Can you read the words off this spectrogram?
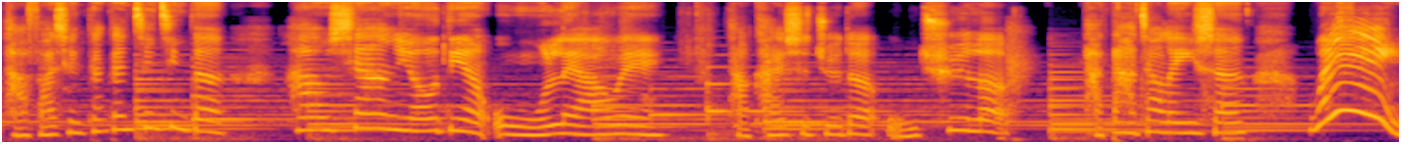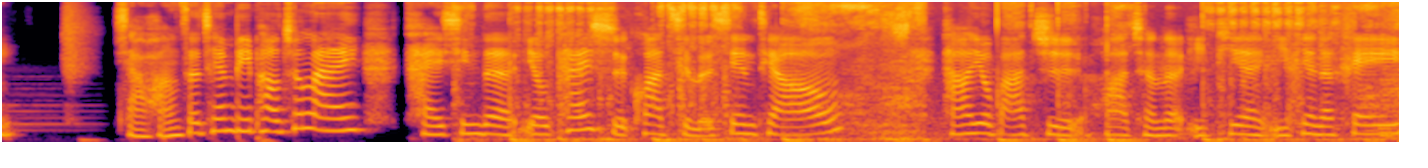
他发现干干净净的，好像有点无聊诶。他开始觉得无趣了。他大叫了一声：“喂！”小黄色铅笔跑出来，开心的又开始画起了线条。他又把纸画成了一片一片的黑。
